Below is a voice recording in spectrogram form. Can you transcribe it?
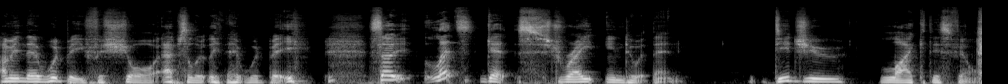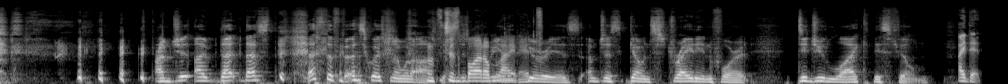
I mean, there would be for sure. Absolutely, there would be. So let's get straight into it then. Did you like this film? I'm just I, that. That's that's the first question I want to ask. Just I'm bottom really line it. Curious. I'm just going straight in for it. Did you like this film? I did,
